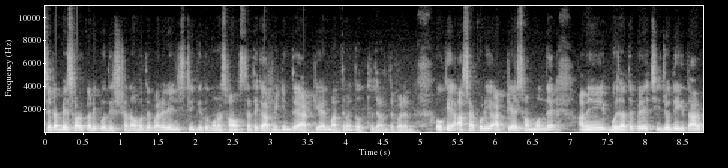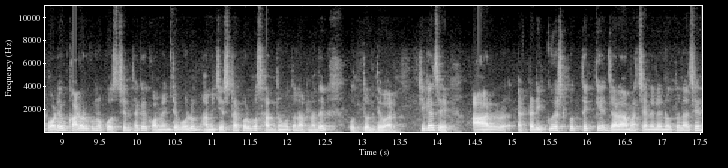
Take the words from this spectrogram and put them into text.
সেটা বেসরকারি প্রতিষ্ঠানও হতে পারে, রেজিস্ট্রিকৃত কোনো সংস্থা থেকে আপনি কিন্তু আরটিআইয়ের মাধ্যমে তথ্য জানতে পারেন। ওকে, আশা করি আরটিআই সম্বন্ধে আমি বোঝাতে পেরেছি। যদি তারপরেও কারোর কোনো কোশ্চেন থাকে কমেন্টে বলুন। আমি চেষ্টা করব সাধ্য মতন আপনাদের উত্তর দেওয়ার। ঠিক আছে? আর একটা রিকোয়েস্ট প্রত্যেককে, যারা আমার চ্যানেলে নতুন আছেন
